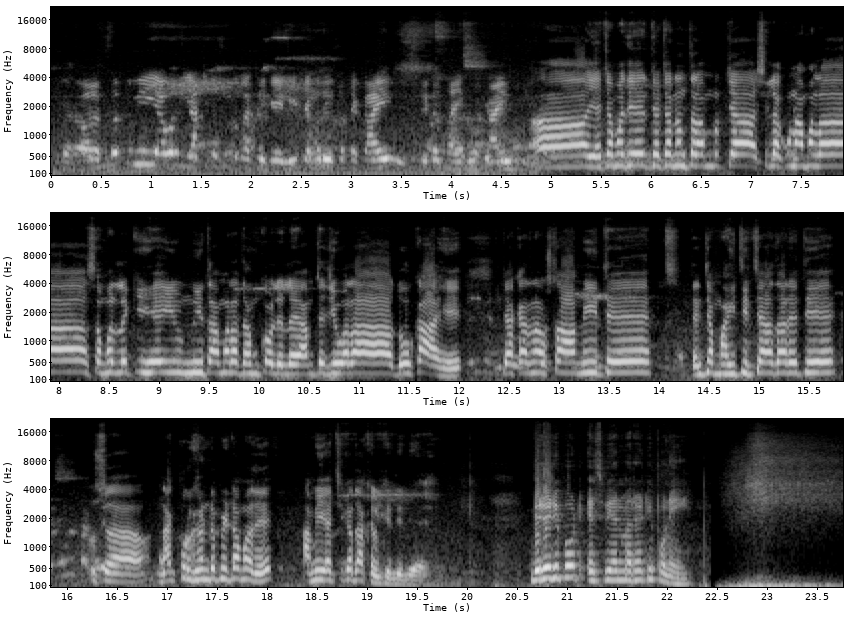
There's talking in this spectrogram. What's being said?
सर तुम्ही यावर याचिका सुद्धा दाखल केली त्यामध्ये सध्या काय स्टेटस आहे किंवा काय आ, याच्यामध्ये त्याच्यानंतर आमच्या शिलाकून आम्हाला समजलं की हे येऊन इथं आम्हाला धमकवलेलं आहे. आमच्या जीवाला धोका आहे. त्या कारणास्तव आम्ही ते त्यांच्या माहितीच्या आधारे ते नागपूर खंडपीठामध्ये आम्ही याचिका दाखल केलेली आहे. Bureau report S B N Marathi Pune.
